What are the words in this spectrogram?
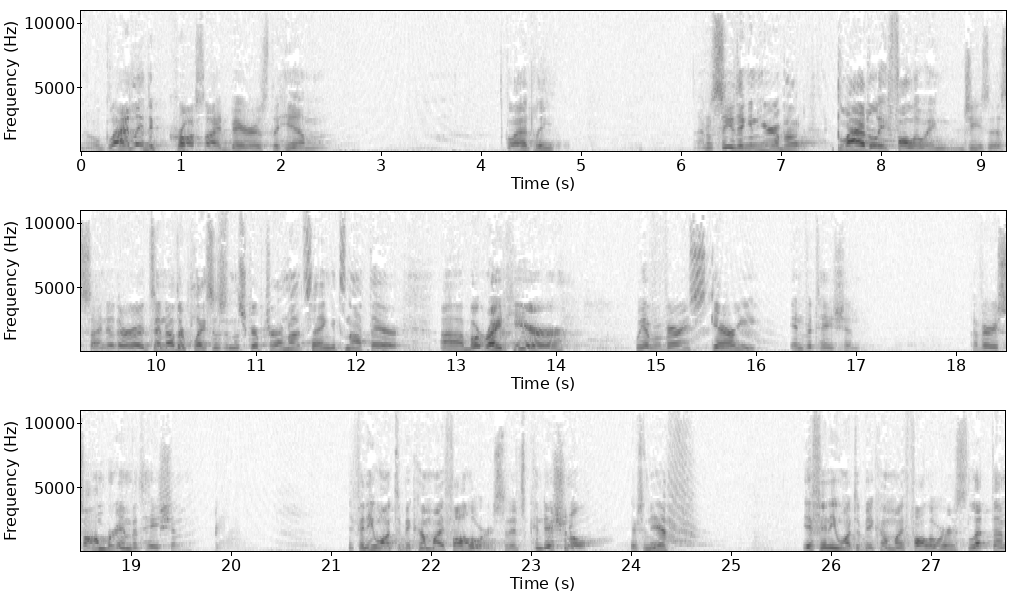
No, Gladly the Cross-Eyed Bear is the hymn. Gladly? I don't see anything in here about gladly following Jesus. I know there are, it's in other places in the scripture. I'm not saying it's not there. Uh, but right here, we have a very scary invitation, a very somber invitation. If any want to become my followers, and it's conditional. There's an if. If any want to become my followers, let them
